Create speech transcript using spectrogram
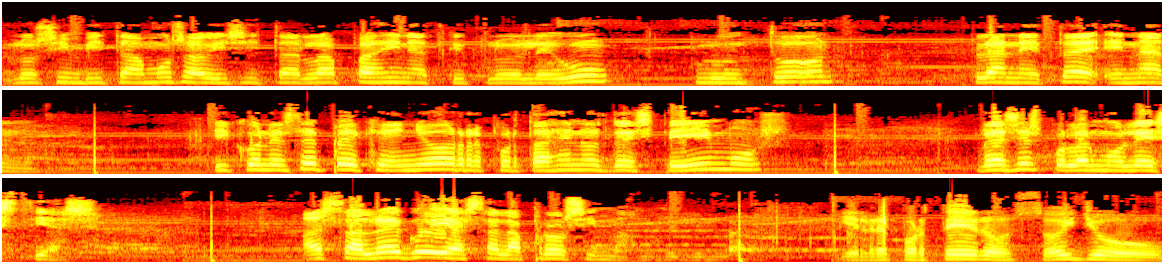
los invitamos a visitar la página www.plutón Planeta Enano. Y con este pequeño reportaje nos despedimos. Gracias por las molestias. Hasta luego y hasta la próxima. Y el reportero soy yo.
